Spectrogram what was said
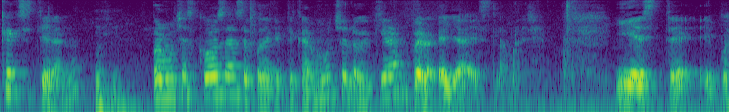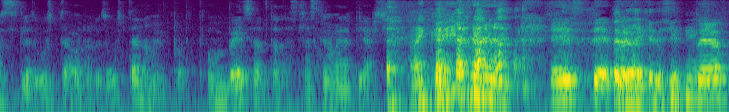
que existiera, ¿no? Uh -huh por muchas cosas, se puede criticar mucho, lo que quieran, pero ella es la madre. Y este, y pues si les gusta o no les gusta, no me importa. Un beso a todas las que me van a tirar. Ay, ¿qué? este, pero, pero, que decía. pero,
